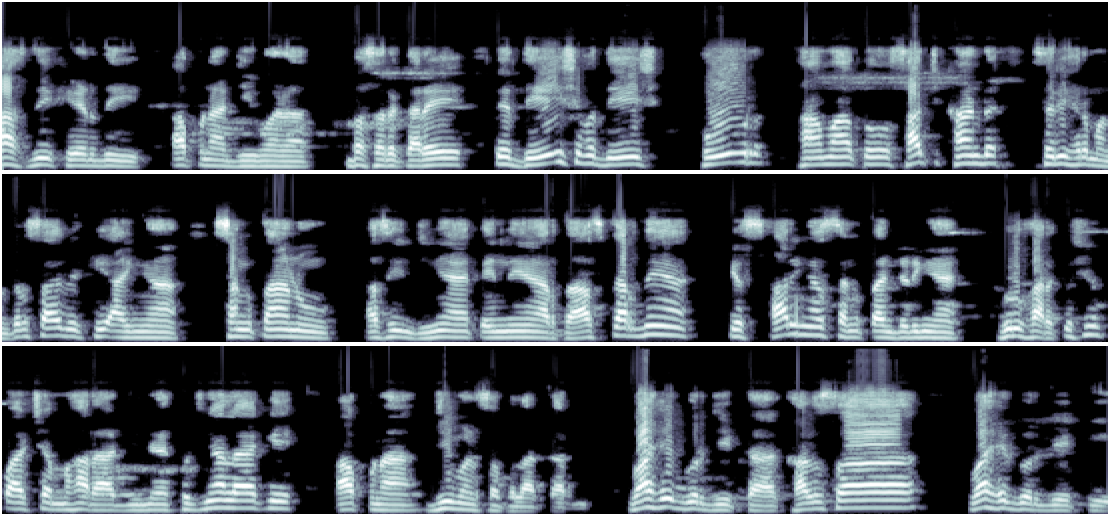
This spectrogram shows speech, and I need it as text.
ਹੱਸਦੀ ਖੇਡਦੀ ਆਪਣਾ ਜੀਵਨ ਬਸਰ ਕਰੇ ਤੇ ਦੇਸ਼ ਵਿਦੇਸ਼ ਹੋਰ ਥਾਵਾਂ ਤੋਂ ਸੱਚਖੰਡ ਸ੍ਰੀ ਹਰਮੰਦਰ ਸਾਹਿਬ ਵਿਖੇ ਆਈਆਂ ਸੰਗਤਾਂ ਨੂੰ ਅਸੀਂ ਜੀਆਂ ਕਹਿੰਦੇ ਹਾਂ, ਅਰਦਾਸ ਕਰਦੇ ਹਾਂ ਕਿ ਸਾਰੀਆਂ ਸੰਗਤਾਂ ਜਿਹੜੀਆਂ ਗੁਰੂ ਹਰਕ੍ਰਿਸ਼ਨ ਪਾਤਸ਼ਾਹ ਮਹਾਰਾਜ ਜੀ ਨੇ ਖੁਸ਼ੀਆਂ ਲੈ ਕੇ ਆਪਣਾ ਜੀਵਨ ਸਫਲਾ ਕਰਨ। ਵਾਹਿਗੁਰੂ ਜੀ ਕਾ ਖਾਲਸਾ, ਵਾਹਿਗੁਰੂ ਜੀ ਕੀ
